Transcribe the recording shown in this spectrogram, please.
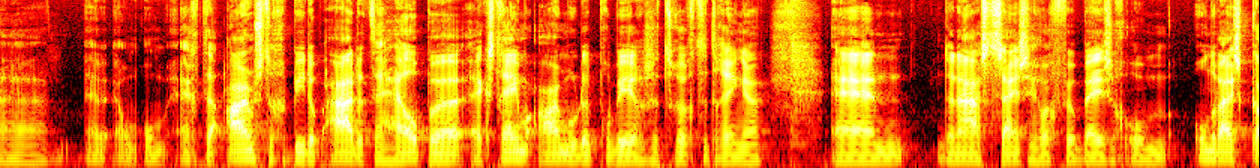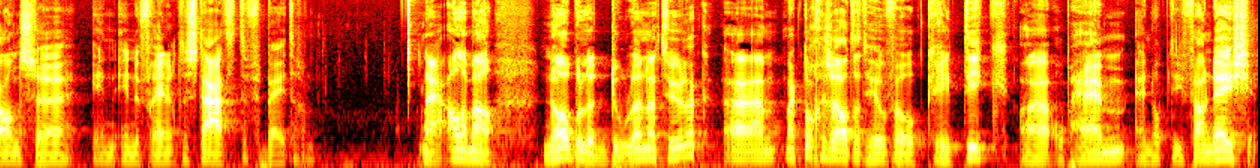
Uh, om, om, echt de armste gebieden op aarde te helpen. Extreme armoede proberen ze terug te dringen. En daarnaast zijn ze heel erg veel bezig om onderwijskansen in, in de Verenigde Staten te verbeteren. Nou ja, allemaal nobele doelen natuurlijk. Um, maar toch is er altijd heel veel kritiek uh, op hem en op die foundation.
